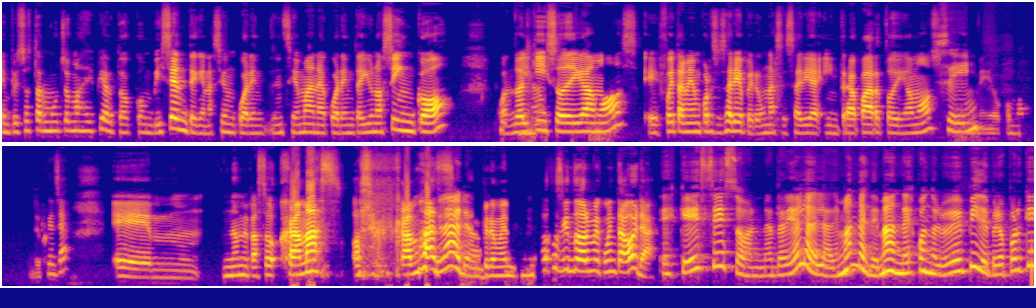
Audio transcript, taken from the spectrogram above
empezó a estar mucho más despierto. Con Vicente, que nació en, en semana 41.5, cuando él quiso, digamos, eh, fue también por cesárea, pero una cesárea intraparto, digamos, sí. medio como de urgencia. Eh, no me pasó jamás, o sea, jamás. Claro. Pero me, estás haciendo darme cuenta ahora. Es que es eso, en realidad la, la, demanda es demanda, es cuando el bebé pide, pero ¿por qué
